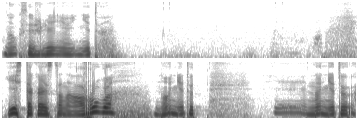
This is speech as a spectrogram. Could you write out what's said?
Но, к сожалению, нет. Есть такая страна Аруба, но нету но нету...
